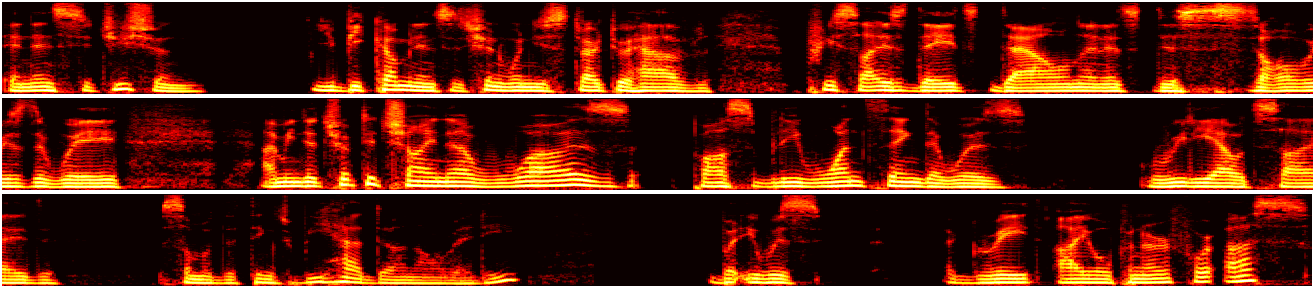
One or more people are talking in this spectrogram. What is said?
an institution, you become an institution when you start to have precise dates down, and it's this is always the way. I mean, the trip to China was possibly one thing that was really outside some of the things we had done already. But it was a great eye opener for us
